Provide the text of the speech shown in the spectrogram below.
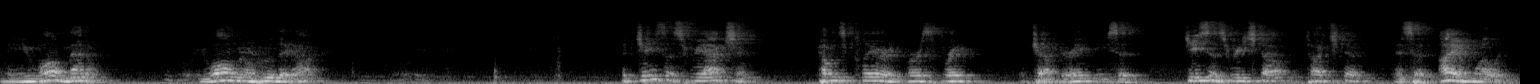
I mean, you've all met them. You all know who they are. But Jesus' reaction comes clear in verse 3 of chapter 8. He says, Jesus reached out and touched him and said, I am willing.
